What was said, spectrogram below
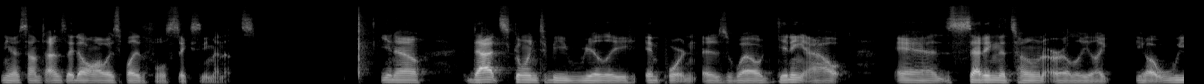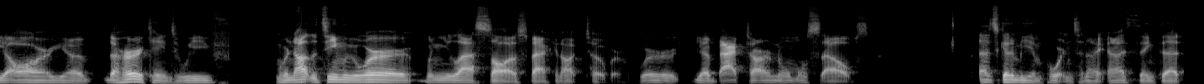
you know, sometimes they don't always play the full 60 minutes. You know, that's going to be really important as well. Getting out and setting the tone early, like you know, we are you know the Hurricanes. We've we're not the team we were when you last saw us back in October. We're you know, back to our normal selves. That's going to be important tonight, and I think that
